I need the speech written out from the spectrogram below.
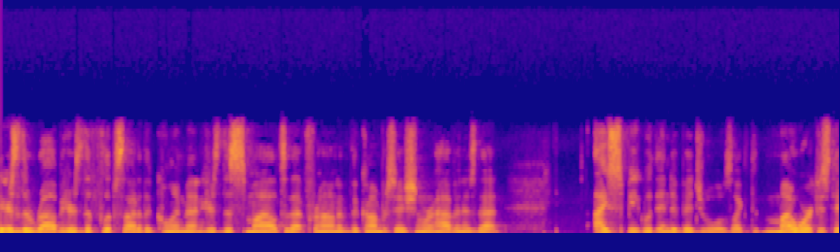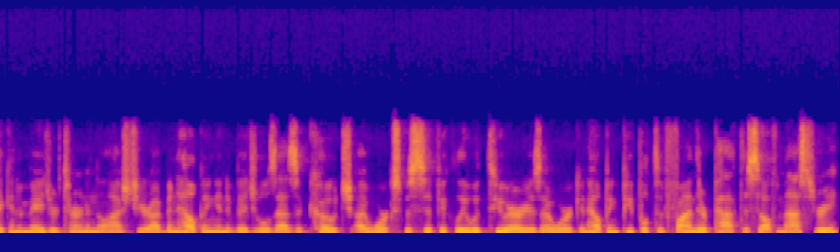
here's the rub. Here's the flip side of the coin, man. Here's the smile to that frown of the conversation we're having is that I speak with individuals. Like my work has taken a major turn in the last year. I've been helping individuals as a coach. I work specifically with two areas. I work in helping people to find their path to self mastery.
